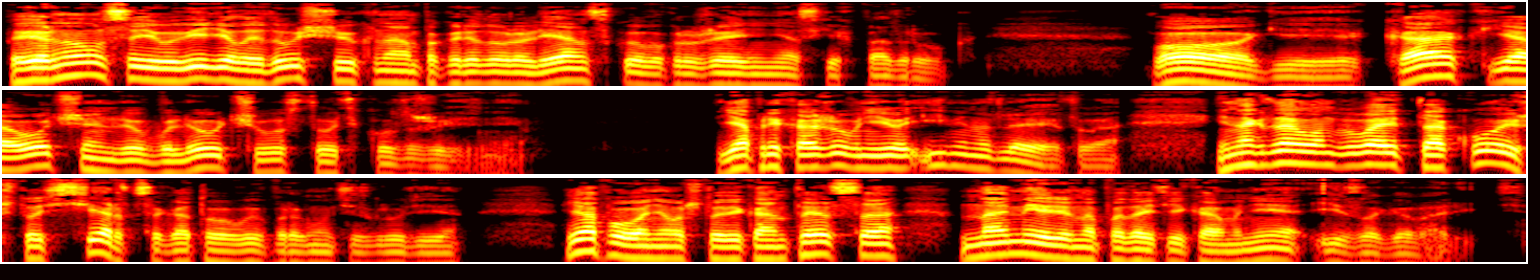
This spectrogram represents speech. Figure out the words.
Повернулся и увидел идущую к нам по коридору Ленскую в окружении нескольких подруг. Боги, как я очень люблю чувствовать вкус жизни. Я прихожу в нее именно для этого. Иногда он бывает такой, что сердце готово выпрыгнуть из груди. Я понял, что виконтесса намерена подойти ко мне и заговорить.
